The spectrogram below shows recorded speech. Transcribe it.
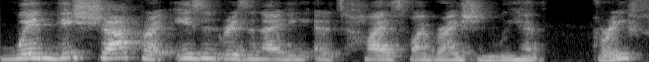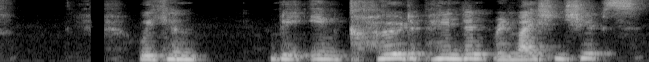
when this chakra isn't resonating at its highest vibration, we have grief. We can be in codependent relationships,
